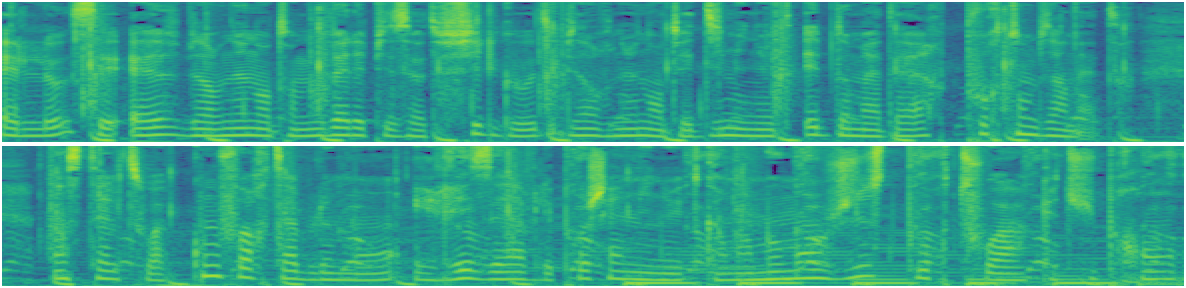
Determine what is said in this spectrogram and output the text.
Hello, c'est Eve, bienvenue dans ton nouvel épisode Feel Good, bienvenue dans tes 10 minutes hebdomadaires pour ton bien-être. Installe-toi confortablement et réserve les prochaines minutes comme un moment juste pour toi que tu prends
